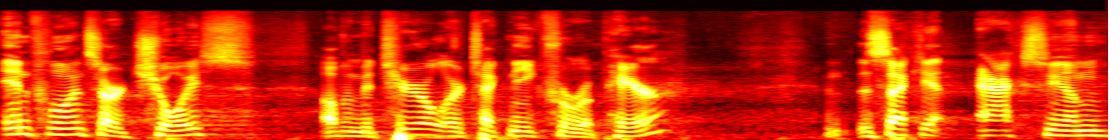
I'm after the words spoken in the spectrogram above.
influence our choice of a material or technique for repair. The second axiom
